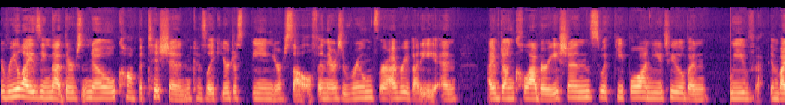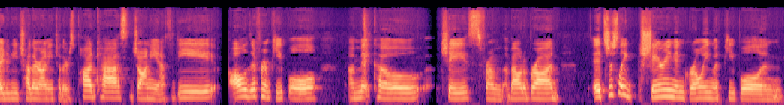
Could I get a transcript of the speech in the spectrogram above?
realizing that there's no competition because like you're just being yourself and there's room for everybody and I've done collaborations with people on YouTube and we've invited each other on each other's podcasts, Johnny FD, all different people, uh, Mitko, Chase from About Abroad. It's just like sharing and growing with people and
